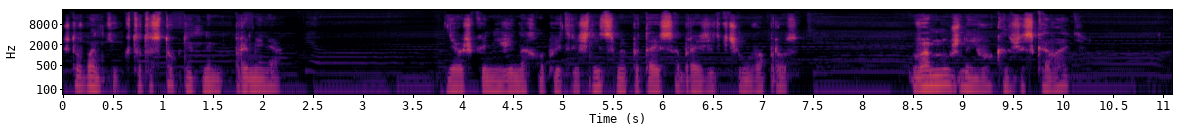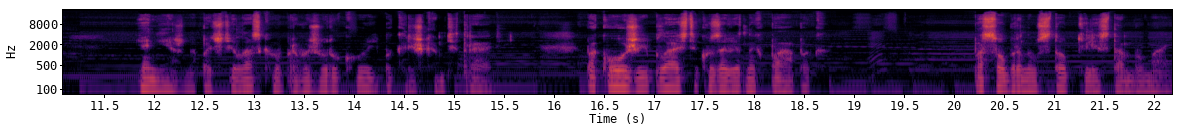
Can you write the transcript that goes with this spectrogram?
что в банке кто-то стукнет про меня. Девушка невинно хлопает ресницами, пытаясь сообразить, к чему вопрос. Вам нужно его конфисковать? Я нежно, почти ласково провожу рукой по корешкам тетрадей, по коже и пластику заветных папок, по собранным в стопке листам бумаги.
